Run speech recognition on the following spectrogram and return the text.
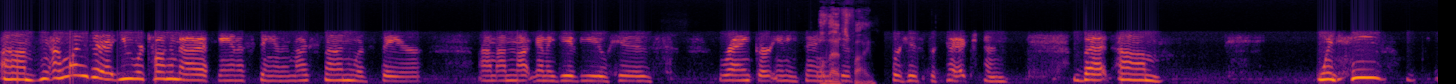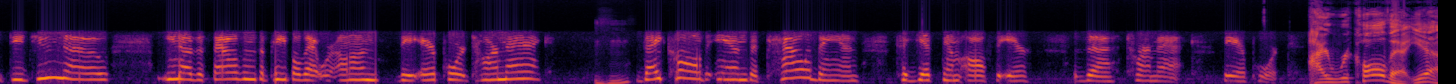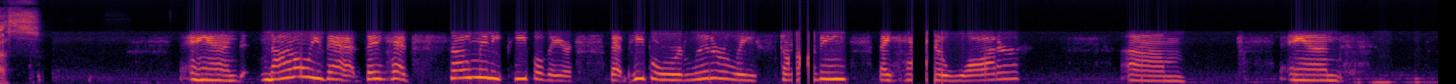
Um, I wanted to, you were talking about Afghanistan, and my son was there. Um, I'm not going to give you his rank or anything Oh, that's fine. for his protection. But um, when he, did you know, you know, the thousands of people that were on the airport tarmac? hmm They called in the Taliban to get them off the air, the tarmac, the airport. I recall that. Yes. And not only that, they had so many people there that people were literally starving. They had no water. Um, and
